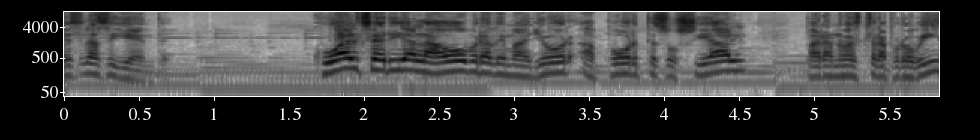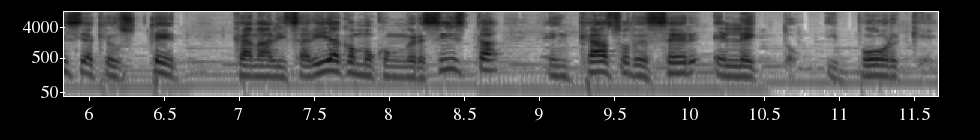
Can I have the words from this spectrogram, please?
es la siguiente. ¿Cuál sería la obra de mayor aporte social para nuestra provincia que usted canalizaría como congresista en caso de ser electo? ¿Y por qué?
